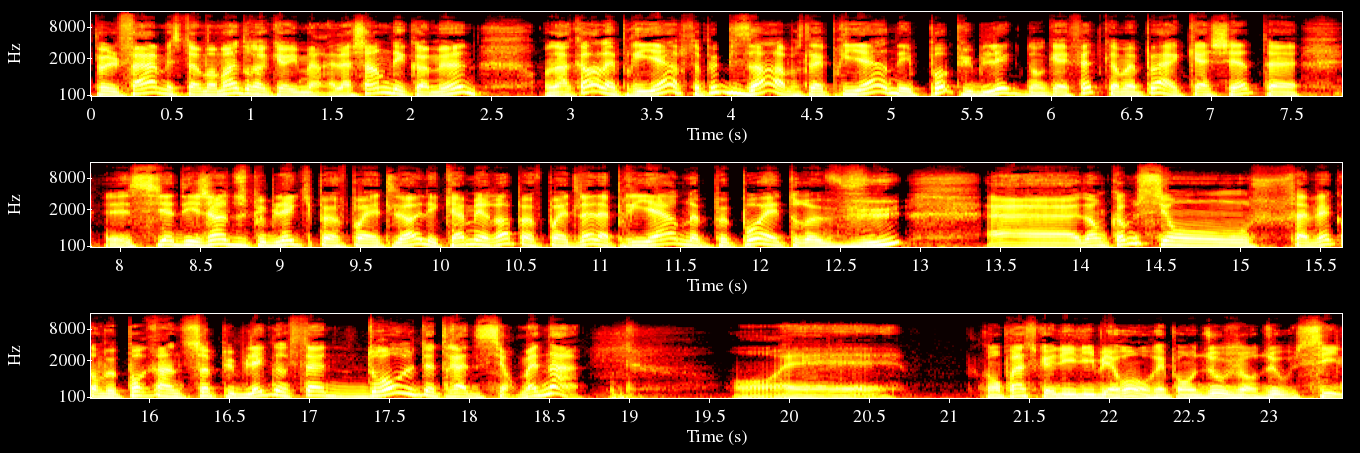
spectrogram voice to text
peut le faire, mais c'est un moment de recueillement. À la Chambre des communes, on a encore la prière, c'est un peu bizarre parce que la prière n'est pas publique, donc elle est faite comme un peu à cachette. Euh, s'il y a des gens du public qui peuvent pas être là, les caméras peuvent pas être là, la prière ne peut pas être vue. Euh, donc comme si on savait qu'on veut pas rendre ça public. Donc c'est une drôle de tradition. Maintenant, on est comprends ce que les libéraux ont répondu aujourd'hui aussi.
